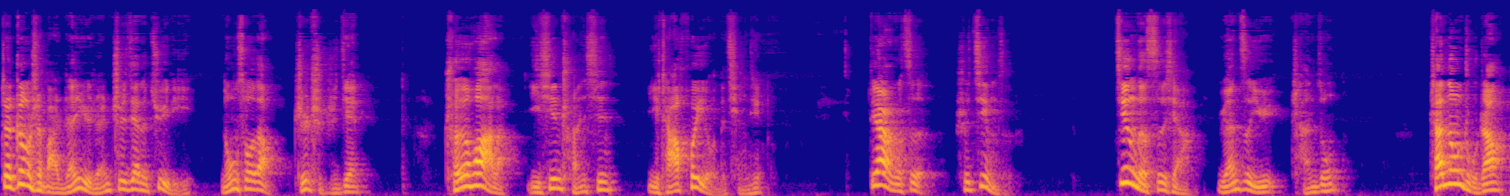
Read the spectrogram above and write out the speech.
这更是把人与人之间的距离浓缩到咫尺之间，纯化了以心传心，以茶会友的情境。第二个字是“静”字，“静”的思想源自于禅宗。禅宗主张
